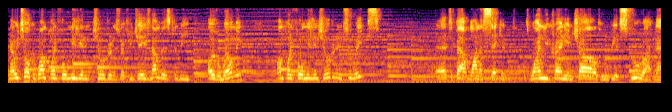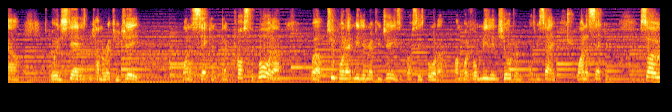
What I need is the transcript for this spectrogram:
Now, we talk of 1.4 million children as refugees. Numbers can be overwhelming. 1.4 million children in two weeks. Uh, it's about one a second. It's one Ukrainian child who would be at school right now who instead has become a refugee. One a second. And across the border, well, 2.8 million refugees across this border, 1.4 million children, as we say, one a second. So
